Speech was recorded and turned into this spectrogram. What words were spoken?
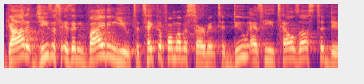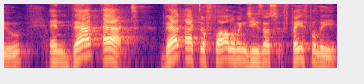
God, Jesus is inviting you to take the form of a servant, to do as he tells us to do, and that act, that act of following Jesus faithfully,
